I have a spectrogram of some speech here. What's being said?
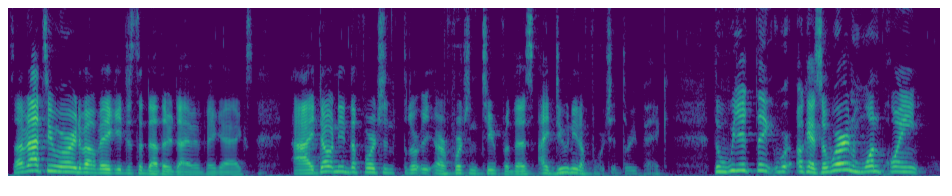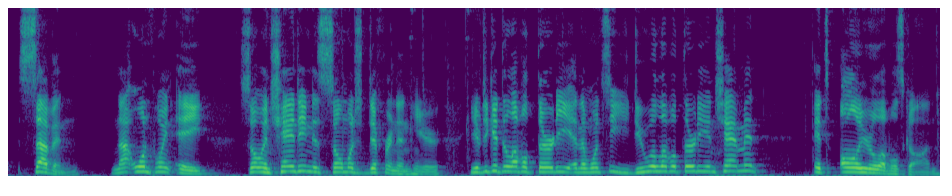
So I'm not too worried about making just another diamond pickaxe. I don't need the fortune 3 or fortune 2 for this. I do need a fortune 3 pick. The weird thing, we're, okay, so we're in 1.7, not 1.8. So enchanting is so much different in here. You have to get to level 30, and then once you do a level 30 enchantment, it's all your levels gone.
